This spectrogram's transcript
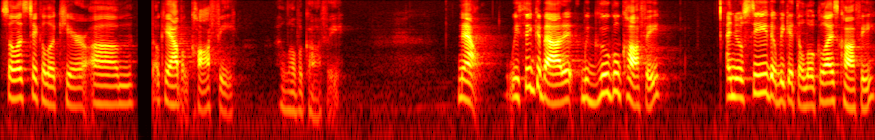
So let's take a look here. Um, okay, how about coffee? I love a coffee. Now, we think about it, we Google coffee, and you'll see that we get the localized coffee.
